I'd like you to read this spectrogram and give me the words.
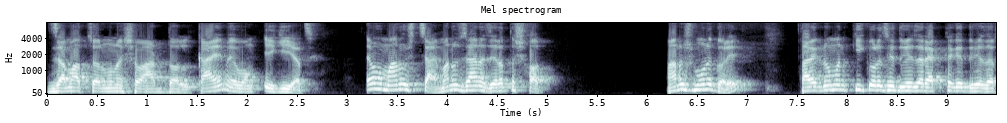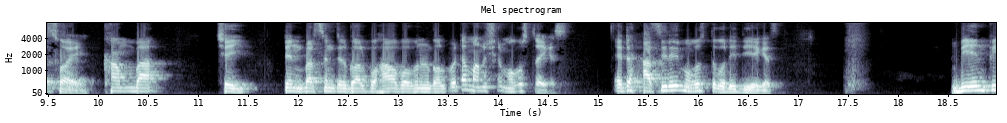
জামাত চরমনের সহ আট দল কায়েম এবং এগিয়ে আছে। এবং মানুষ চায়, মানুষ জানে যে এরা তো সৎ। মানুষ মনে করে, তারেক রহমান কি করেছে দুই হাজার এক থেকে দুই হাজার ছয়? খাম্বা, সেই টেন পার্সেন্টের গল্প, হাওয়া ভবনের গল্প, এটা মানুষের মুখস্থ হয়ে গেছে। এটা হাসিরই মুখস্থ করে দিয়ে গেছে। বিএনপি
